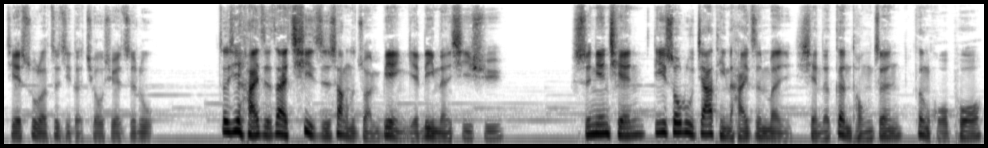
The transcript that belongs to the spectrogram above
结束了自己的求学之路。这些孩子在气质上的转变也令人唏嘘。十年前，低收入家庭的孩子们显得更童真、更活泼，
